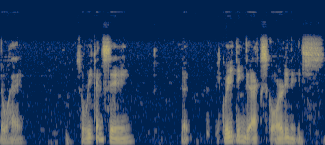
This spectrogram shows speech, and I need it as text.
the y. So we can say that equating the x coordinates,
